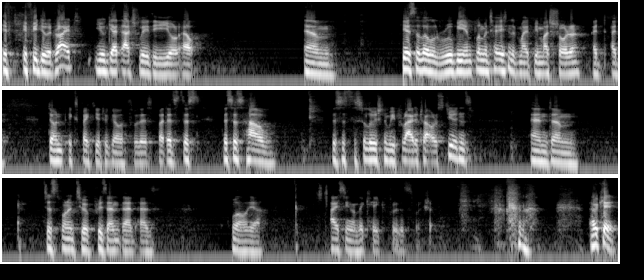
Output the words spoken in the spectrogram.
if if you do it right, you get actually the URL. Um, here's a little Ruby implementation. It might be much shorter. I, I don't expect you to go through this, but it's this. This is how. This is the solution we provided to our students, and um, just wanted to present that as, well, yeah, icing on the cake for this workshop. okay,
